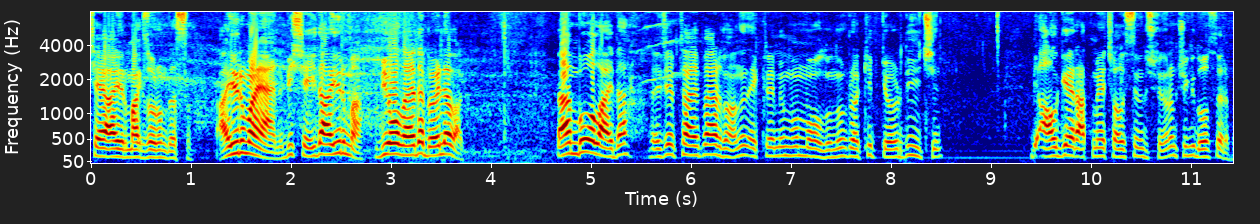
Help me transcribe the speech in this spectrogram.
şeye ayırmak zorundasın? Ayırma yani. Bir şeyi de ayırma. Bir olaya da böyle bak. Ben bu olayda Recep Tayyip Erdoğan'ın Ekrem İmamoğlu'nu rakip gördüğü için bir algı yaratmaya çalıştığını düşünüyorum. Çünkü dostlarım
